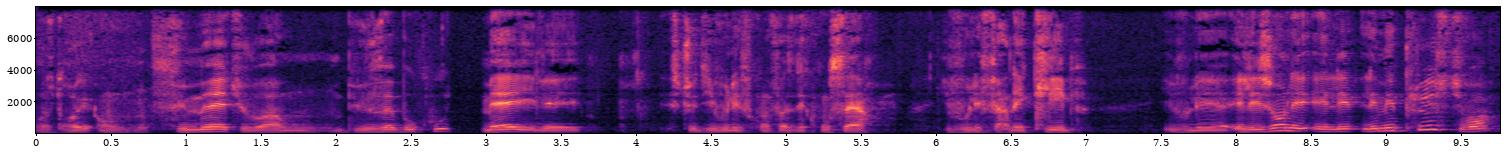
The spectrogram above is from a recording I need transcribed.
on se droguait, on, on fumait, tu vois, on, on buvait beaucoup. Mais il est. Je te dis, il voulait qu'on fasse des concerts, il voulait faire des clips, il voulait. Et les gens l'aimaient plus, tu vois.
